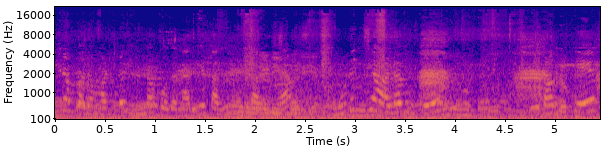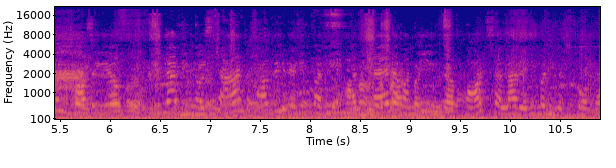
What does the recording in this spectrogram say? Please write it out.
ஈரப்பதம் மட்டும் இருந்தா போதும். நிறைய தண்ணி ஊத்தாதீங்க. முடிஞ்ச அளவுக்கு ஏதாவது டேபிள் மாதிரியோ இல்ல நீங்க ஸ்டாண்ட் மாதிரி ரெடி பண்ணி அது மேல வந்து இந்த பார்ட்ஸ் எல்லாம் ரெடி பண்ணி வச்சுக்கோங்க.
